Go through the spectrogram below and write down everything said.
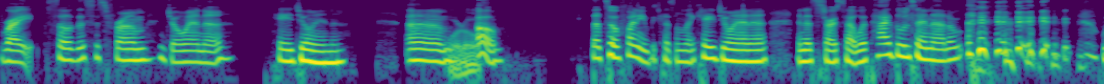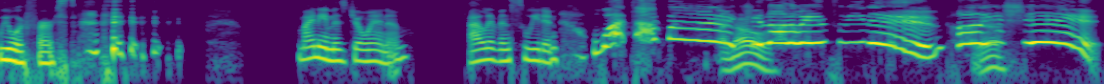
right. So this is from Joanna. Hey Joanna. Um oh. That's so funny because I'm like, "Hey Joanna," and it starts out with "Hi Dulce and Adam." we were first. My name is Joanna. I live in Sweden. What the fuck? She's all the way in Sweden. Holy shit.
